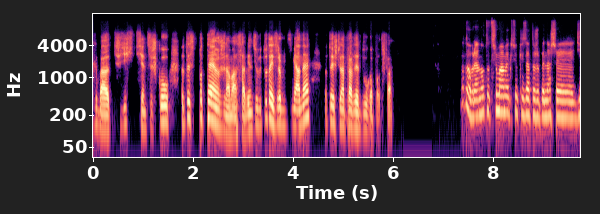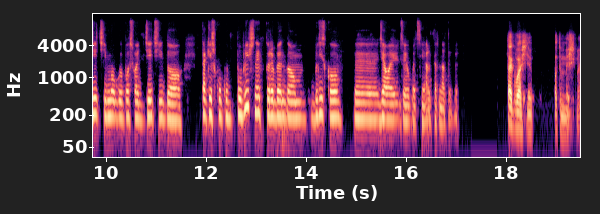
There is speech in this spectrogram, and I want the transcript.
chyba 30 tysięcy szkół, no to jest potężna masa, więc żeby tutaj zrobić zmianę, no to jeszcze naprawdę długo potrwa. No dobra, no to trzymamy kciuki za to, żeby nasze dzieci mogły posłać dzieci do takich szkół publicznych, które będą blisko y, działającej obecnie alternatywy. Tak właśnie, o tym myślmy.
